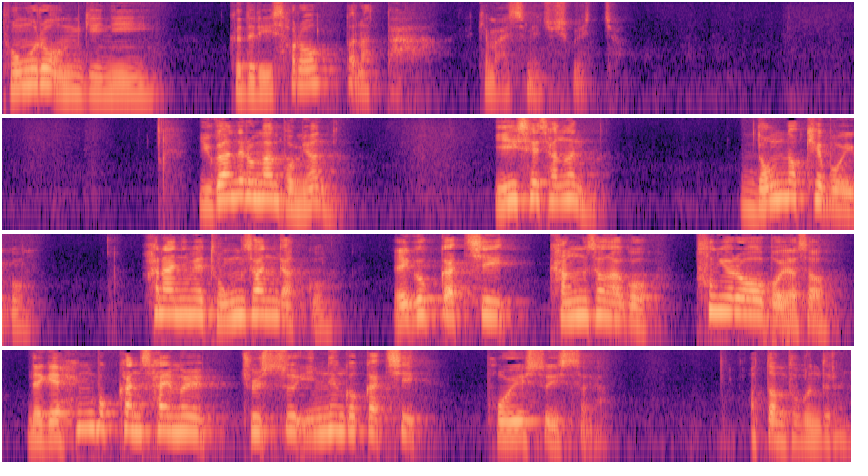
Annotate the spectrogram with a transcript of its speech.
동으로 옮기니 그들이 서로 떠났다. 이렇게 말씀해 주시고 있죠. 육안으로만 보면 이 세상은 넉넉해 보이고 하나님의 동산 같고 애국같이 강성하고 풍요로워 보여서 내게 행복한 삶을 줄 수 있는 것 같이 보일 수 있어요. 어떤 부분들은.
